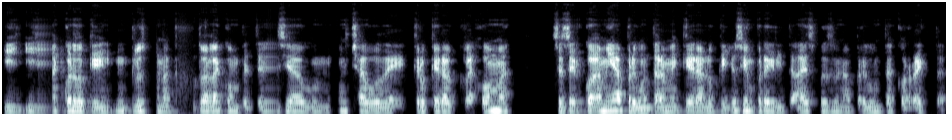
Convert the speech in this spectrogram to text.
y, y, me acuerdo que incluso cuando acabó toda la competencia, un, un, chavo de, creo que era Oklahoma, se acercó a mí a preguntarme qué era lo que yo siempre gritaba después de una pregunta correcta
